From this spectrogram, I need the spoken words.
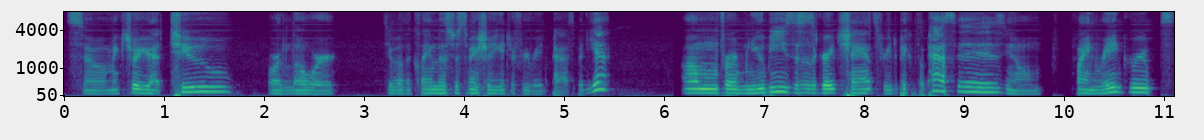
So make sure you're at two or lower to be able to claim this just to make sure you get your free raid pass. But yeah, um, for newbies, this is a great chance for you to pick up the passes, you know, find raid groups.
